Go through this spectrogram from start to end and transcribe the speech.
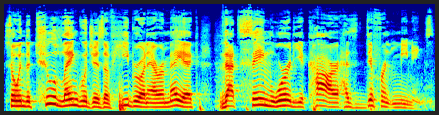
So in the two languages of Hebrew and Aramaic, that same word yikar has different meanings.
